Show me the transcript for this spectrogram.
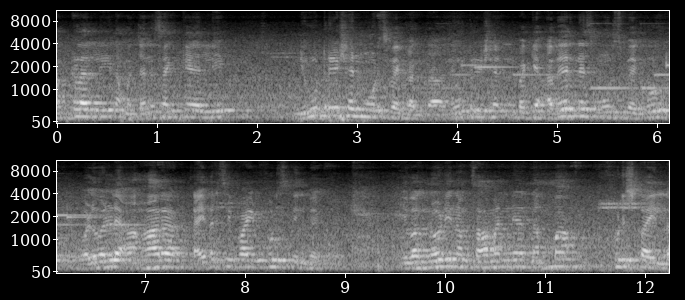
ಮಕ್ಕಳಲ್ಲಿ, ನಮ್ಮ ಜನಸಂಖ್ಯೆಯಲ್ಲಿ ನ್ಯೂಟ್ರಿಷನ್ ಮೂಡಿಸ್ಬೇಕಂತ ನ್ಯೂಟ್ರಿಷನ್ ಬಗ್ಗೆ ಅವೇರ್ನೆಸ್ ಮೂಡಿಸ್ಬೇಕು, ಒಳ್ಳೊಳ್ಳೆ ಆಹಾರ ಡೈವರ್ಸಿಫೈಡ್ ಫುಡ್ಸ್ ತಿನ್ನಬೇಕು ಇವಾಗ ನೋಡಿ ನಮ್ಮ ಸಾಮಾನ್ಯ ನಮ್ಮ ಫುಡ್ ಸ್ಟೈಲ್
